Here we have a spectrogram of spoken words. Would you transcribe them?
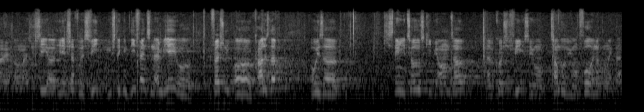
All right. Um, as you see, uh, he didn't shuffle his feet. When you're sticking defense in the NBA or professional or college level, always uh, stay on your toes, keep your arms out, never cross your feet so you won't tumble, you won't fall, or nothing like that.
